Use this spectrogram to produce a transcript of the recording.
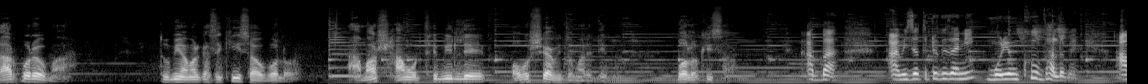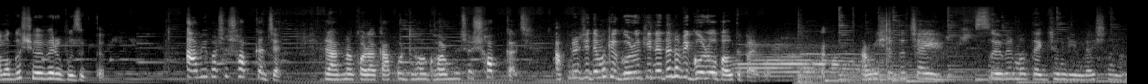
তারপরেও মা তুমি আমার কাছে কি চাও বলো? আমার সামর্থ্যে মিললে অবশ্যই আমি তোমারে দেব। বলো কি চাও? আব্বা আমি যতটুকু জানি মরিয়ম খুব ভালো মেয়ে। আমাকে শোয়েবের উপযুক্ত। আমি বাসা সব কাজ জানি। রান্না করা কাপড় ধোয়া ঘর মোছা সব কাজ। আপনার যদি আমাকে গরু কিনে দেন আমি গরুও পালতে পারব। আমি শুধু চাই সোয়েবের মতো একজন দিনদার স্বামী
